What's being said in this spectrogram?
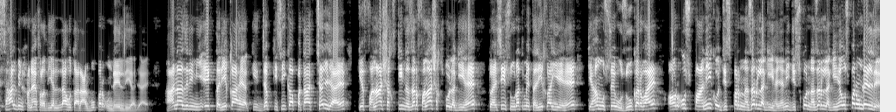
सहल बिन हनैफ रज़ी अल्लाह तु पर उंडेल दिया जाए। हाँ नाजरीन, ये एक तरीका है कि जब किसी का पता चल जाए कि फला शख्स की नज़र फला शख्स को लगी है तो ऐसी सूरत में तरीका ये है कि हम उससे वज़ू करवाए और उस पानी को जिस पर नज़र लगी है, यानी जिसको नज़र लगी है, उस पर उंडेल दे,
